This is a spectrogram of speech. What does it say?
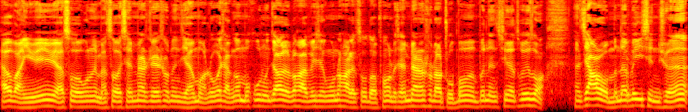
还有网易云音乐，搜索公众里面搜索前片直接收听节目。如果想跟我们互动交流的话，微信公众号里搜索“朋友的前片”，能收到主播们不定期的推送。那加入我们的微信群。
